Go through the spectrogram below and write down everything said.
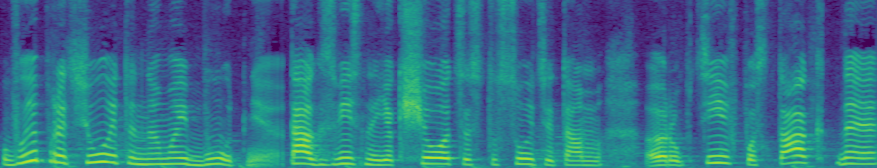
ви працюєте на майбутнє. Так, звісно, якщо це стосується там е, рубців, постакне,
